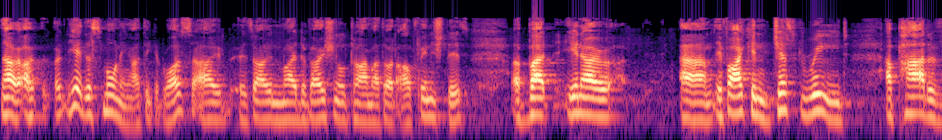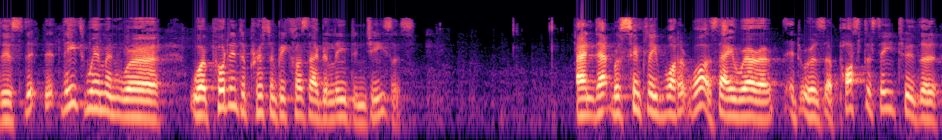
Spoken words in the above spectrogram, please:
No, I, yeah, this morning I think it was. I, as I, in my devotional time, I thought I'll finish this. Uh, but you know, um, if I can just read a part of this, th- th- these women were were put into prison because they believed in Jesus. And that was simply what it was. They were, it was apostasy to the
